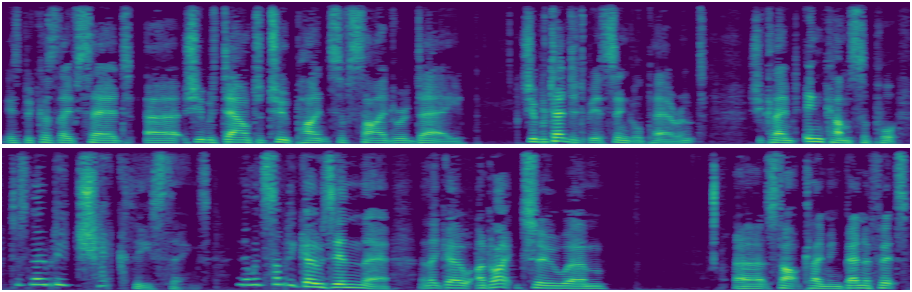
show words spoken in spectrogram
is because they've said uh, she was down to two pints of cider a day. She pretended to be a single parent. She claimed income support. Does nobody check these things? You know, when somebody goes in there and they go, I'd like to. Um, uh, start claiming benefits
